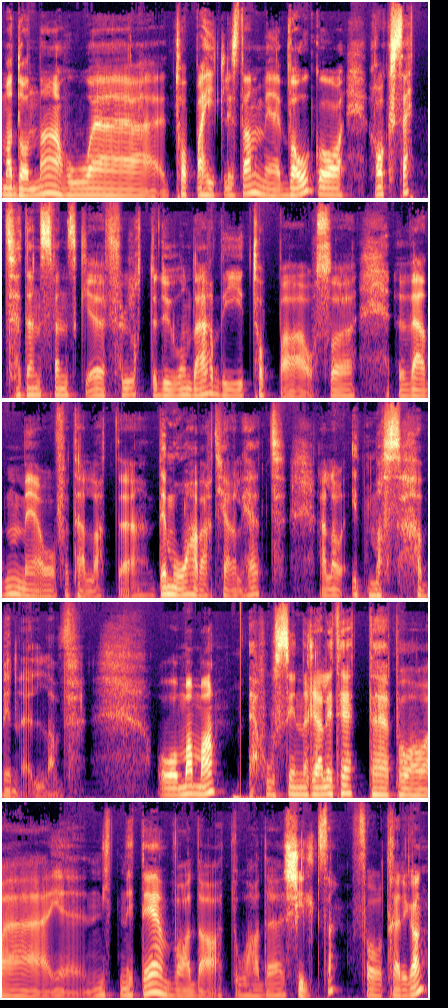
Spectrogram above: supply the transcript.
Madonna hun uh, toppa hitlistene med Vogue, og Roxette, den svenske flotte duoen der, de toppa også verden med å fortelle at uh, det må ha vært kjærlighet, eller it must have been love. Og mamma, hos sin realitet på uh, 1990 var da at hun hadde skilt seg for tredje gang.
